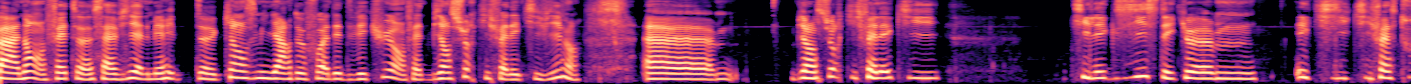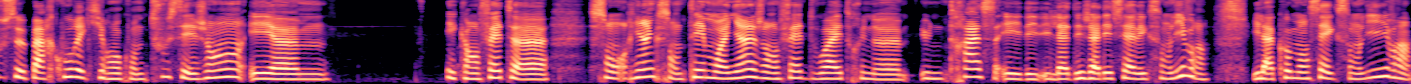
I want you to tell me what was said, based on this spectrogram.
Bah non, en fait, euh, sa vie, elle mérite 15 euh, milliards de fois d'être vécue. En fait, bien sûr qu'il fallait qu'il vive. Euh, bien sûr qu'il fallait qu'il existe et qu'il fasse tout ce parcours et qu'il rencontre tous ces gens et qu'en fait, son, rien que son témoignage, en fait, doit être une, une trace. Et il l'a déjà laissé avec son livre. Il a commencé avec son livre.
